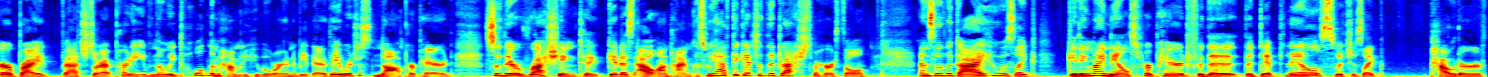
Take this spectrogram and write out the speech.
or bride bachelorette party even though we told them how many people were going to be there they were just not prepared so they're rushing to get us out on time because we have to get to the dress rehearsal and so the guy who was like getting my nails prepared for the the dip nails which is like powder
